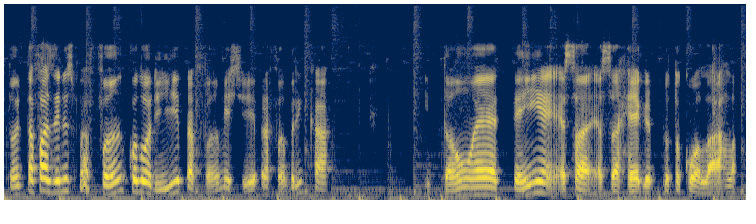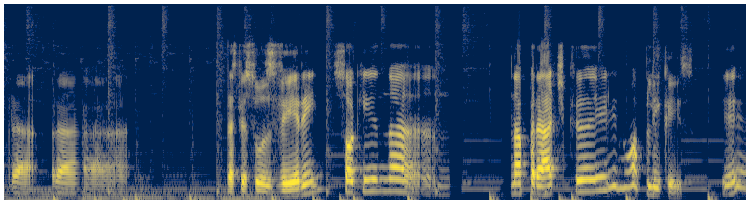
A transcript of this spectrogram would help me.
Então ele tá fazendo isso pra fã colorir, pra fã mexer, pra fã brincar. Então é, tem essa, essa regra protocolar lá pra, pra, as pessoas verem, só que na, na prática ele não aplica isso. Porque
